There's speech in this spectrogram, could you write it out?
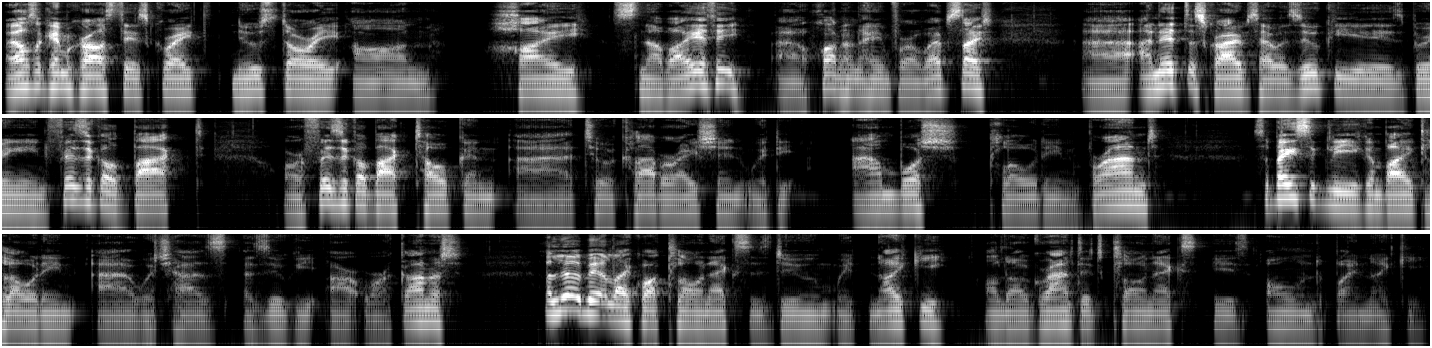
I also came across this great news story on Highsnobiety. Uh, what a name for a website. Uh, and it describes how Azuki is bringing physical backed or physical backed token uh, to a collaboration with the Ambush clothing brand. So basically, you can buy clothing uh, which has Azuki artwork on it. A little bit like what CloneX is doing with Nike, although granted, CloneX is owned by Nike.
